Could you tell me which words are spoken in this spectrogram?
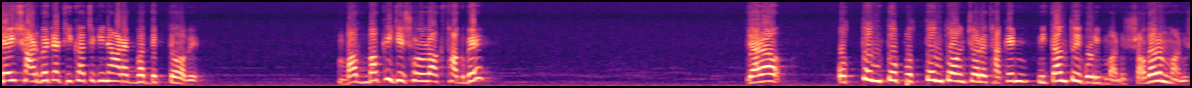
সেই সার্ভেটা ঠিক আছে কিনা আর একবার দেখতে হবে। বাদবাকি যে ষোলো লাখ থাকবে, যারা অত্যন্ত প্রত্যন্ত অঞ্চলে থাকেন, নিতান্তই গরিব মানুষ, সাধারণ মানুষ।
